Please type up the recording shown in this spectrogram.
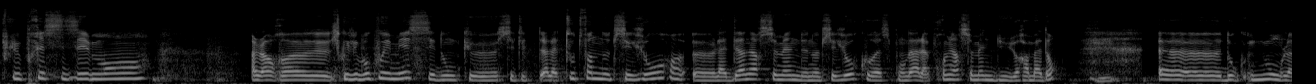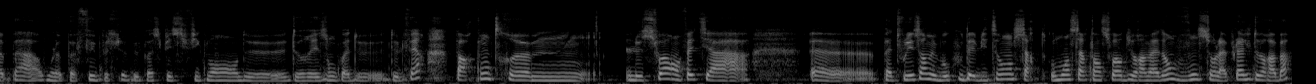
plus précisément, alors, euh, ce que j'ai beaucoup aimé, c'est donc, c'était à la toute fin de notre séjour, la dernière semaine de notre séjour correspondait à la première semaine du Ramadan. Euh, donc nous on l'a pas on l'a pas fait parce qu'il n'y avait pas spécifiquement de, de raison quoi de, de, le faire. Par contre euh, le soir en fait il y a euh, pas tous les soirs mais beaucoup d'habitants au moins certains soirs du Ramadan vont sur la plage de Rabat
